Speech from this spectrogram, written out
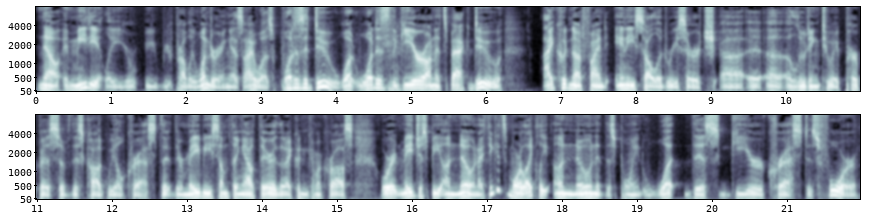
Now, immediately you're you're probably wondering, as I was, what does it do? What what does the gear on its back do? I could not find any solid research uh, uh, uh alluding to a purpose of this cogwheel crest. There may be something out there that I couldn't come across, or it may just be unknown. I think it's more likely unknown at this point what this gear crest is for.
